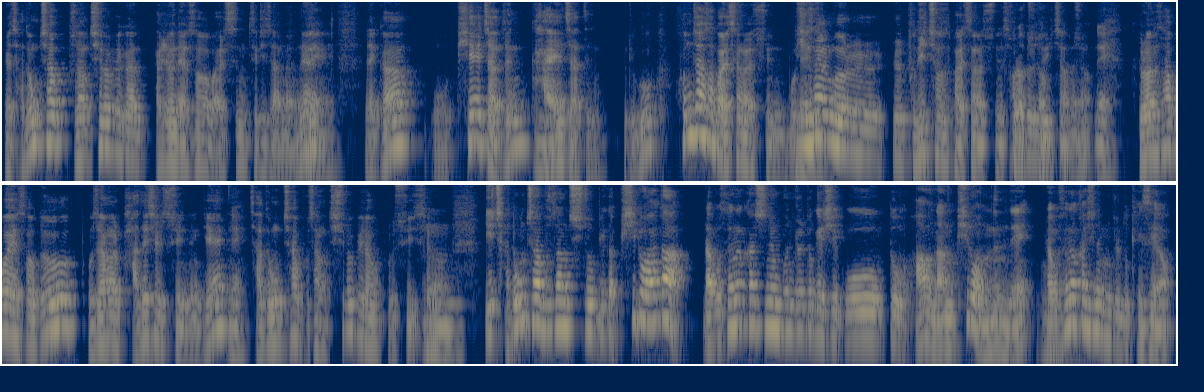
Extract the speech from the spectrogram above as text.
그러니까 자동차 부상 치료비가 관련해서 말씀드리자면은 네. 내가 뭐 피해자든 가해자든 그리고 혼자서 발생할 수 있는 뭐. 시설물을 부딪혀서 발생할 수 있는 사고들도 그렇죠. 있잖아요. 네. 그런 사고에서도 보장을 받으실 수 있는 게 네. 자동차 부상 치료비라고 볼 수 있어요. 음, 이 자동차 부상 치료비가 필요하다라고 생각하시는 분들도 계시고 또 아, 나는 필요 없는데 라고 음. 생각하시는 분들도 계세요.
